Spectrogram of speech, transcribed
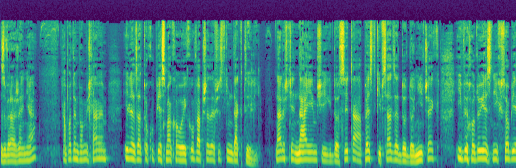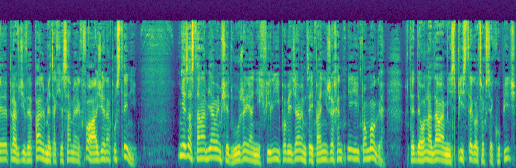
z wrażenia, a potem pomyślałem, ile za to kupię smakołyków, a przede wszystkim daktyli. Nareszcie najem się ich dosyta, a pestki wsadzę do doniczek i wyhoduję z nich sobie prawdziwe palmy, takie same jak w oazie na pustyni. Nie zastanawiałem się dłużej ani chwili i powiedziałem tej pani, że chętnie jej pomogę. Wtedy ona dała mi spis tego, co chcę kupić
